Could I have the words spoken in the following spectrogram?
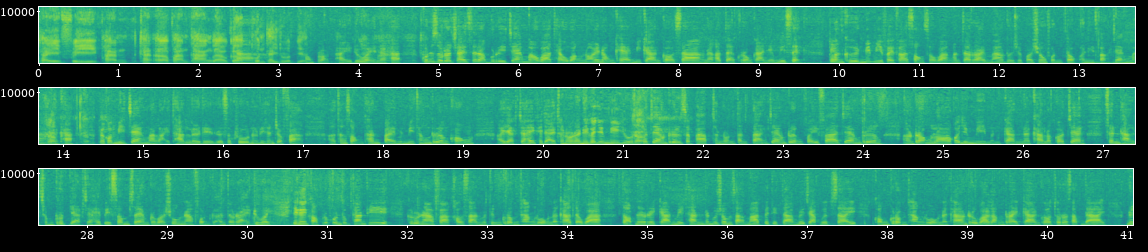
ใช้ฟรีผ่านเอ่อผ่านทางแล้วก็ค่ะ คนใช้รถเยอะ ต้องปลอดภัยด้วยนะคะเยอะมากนะครับคุณสุรชัยสระบุรีแจ้งมาว่าแถววังน้อยหนองแคมีการก่อสร้างนะคะ แต่โครงการยังไม่เสร็จ กลางคืนไม่มีไฟฟ้าส่องสว่างอันตรายมากโดยเฉพาะช่วงฝนตกอันนี้ฝากแจ้งมานะคะครับแล้วก็มีแจ้งมาหลายท่านเลยเดี๋ยวเดี๋ยวสักครู่หนึ่งดิฉันจะฝากเอ่อทั้งสองท่านไปมันมีทั้งเรื่องของเอ่ออยากจะให้ขยายถนนอันนี้ก็ยังมีอยู่ครับแล้วก็แจ้งเรื่องสภาพถนนต่างๆ แจ้งเรื่องไฟฟ้าแจ้งเรื่องเอ่อร่องล้อก็ยังมีเหมือนกันนะคะแล้วก็แจ้งเส้นทางชำรุดอยากจะให้ไปซ่อมแซมเพราะว่าช่วงหน้าฝนก็อันตรายด้วย ยังไงขอบพระคุณทุกท่านที่กรุณาฝากข่าวสารมาถึงกรมทางหลวงนะคะ แต่ว่าตอบในรายการไม่ทันท่านผู้ชมสามารถไปติดตามได้จากเว็บไซต์ของกรมทางหลวงนะคะหรือว่าหลังรายการการก็โทรศัพท์ได้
